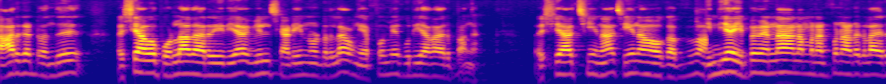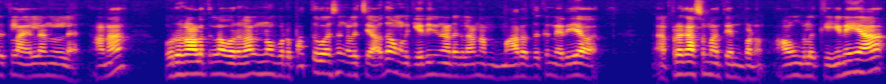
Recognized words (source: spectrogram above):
டார்கெட் வந்து ரஷ்யாவை பொருளாதார ரீதியாக வீழ்ச்சி அடையணுன்றதில் அவங்க எப்போவுமே குறியாக தான் இருப்பாங்க. ரஷ்யா சீனா சீனாவுக்கு அப்புறம் இந்தியா இப்போ வேணால் நம்ம நட்பு நாடுகளாக இருக்கலாம் இல்லைன்னு இல்லை. ஆனால் ஒரு காலத்தில் ஒரு காலம் இன்னும் ஒரு பத்து வருஷம் கழிச்சாவது அவங்களுக்கு எதிரி நாடுகளாக நம்ம மாறுறதுக்கு நிறைய பிரகாசமாக தென்படும் அவங்களுக்கு இணையாக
